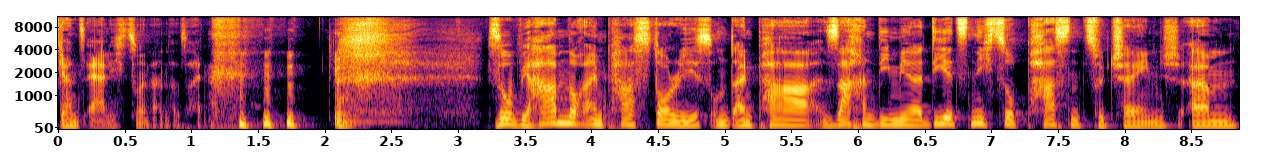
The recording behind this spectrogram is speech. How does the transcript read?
ganz ehrlich zueinander sein. so, wir haben noch ein paar Stories und ein paar Sachen, die mir, die jetzt nicht so passen zu Change, ähm,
